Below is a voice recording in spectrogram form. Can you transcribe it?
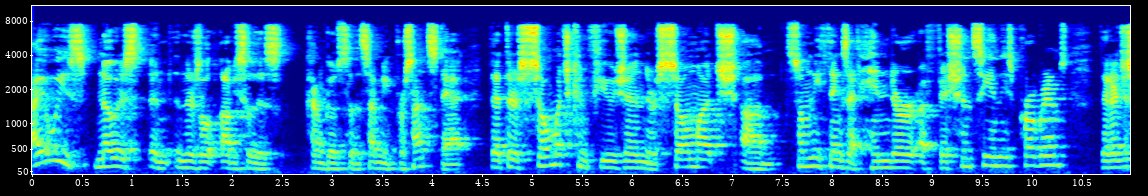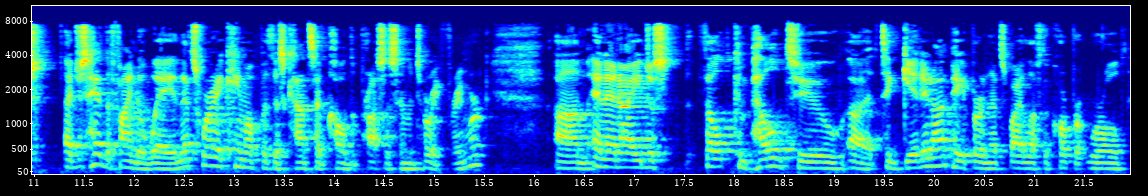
I always noticed, and, and there's obviously this kind of goes to the 70% stat, that there's so much confusion, there's so much, um, so many things that hinder efficiency in these programs that I just, I just had to find a way. And that's where I came up with this concept called the process inventory framework. Um, and then I just felt compelled to, uh, to get it on paper. And that's why I left the corporate world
